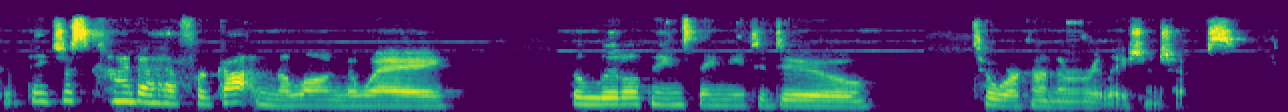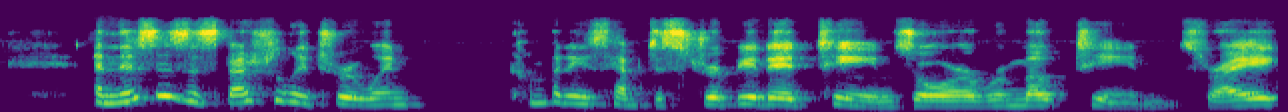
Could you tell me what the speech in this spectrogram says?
that they just kind of have forgotten along the way the little things they need to do to work on their relationships and this is especially true when companies have distributed teams or remote teams, right?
